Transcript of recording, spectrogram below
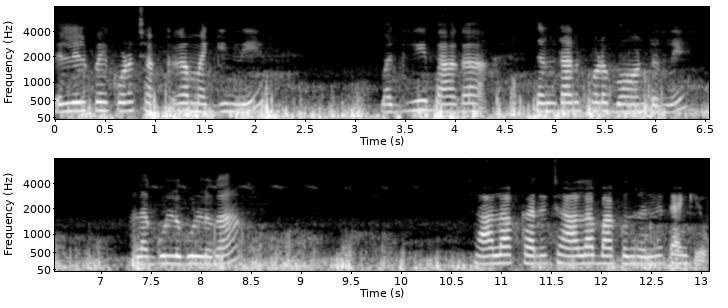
వెల్లుల్లిపాయ కూడా చక్కగా మగ్గింది. మగ్గి బాగా తినడానికి కూడా బాగుంటుంది. అలా గుళ్ళు గుళ్ళుగా. చాలా కర్రీ చాలా బాగా కుదిరింది. Thank you.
